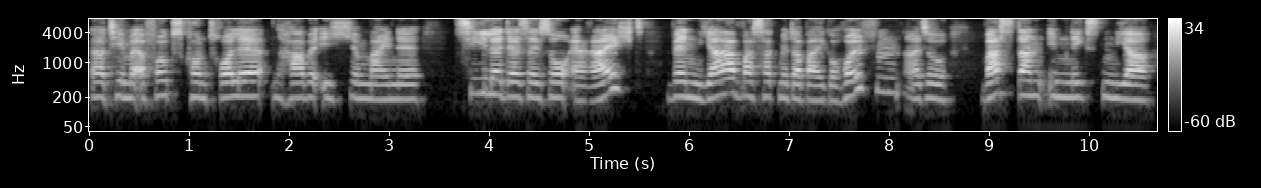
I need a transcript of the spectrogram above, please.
Äh, Thema Erfolgskontrolle. Habe ich meine Ziele der Saison erreicht? Wenn ja, was hat mir dabei geholfen? Also was dann im nächsten Jahr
